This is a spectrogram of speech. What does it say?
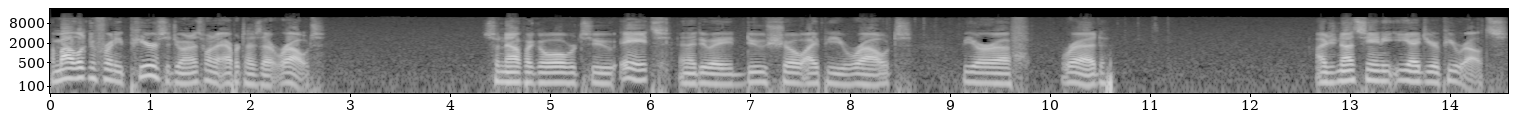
I'm not looking for any peers to join, I just want to advertise that route. So now if I go over to 8 and I do a do show IP route VRF red, I do not see any EIGRP routes.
